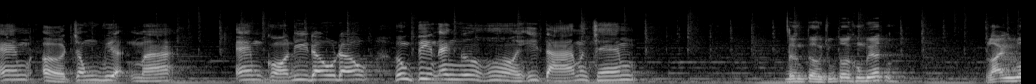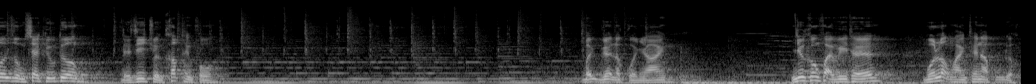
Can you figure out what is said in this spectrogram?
Em ở trong viện mà. Em có đi đâu đâu. Không tin anh hỏi y tá mà xem. Đừng tưởng chúng tôi không biết Là anh luôn dùng xe cứu thương để di chuyển khắp thành phố Bệnh viện là của nhà anh Nhưng không phải vì thế Muốn lộng hành thế nào cũng được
